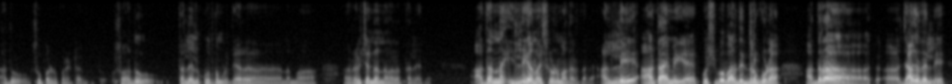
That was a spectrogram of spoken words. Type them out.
ಅದು ಸೂಪರ್ ಡೂಪರ್ ಹಿಟ್ ಆಗಿಬಿಡ್ತು. ಸೊ ಅದು ತಲೆಯಲ್ಲಿ ಕೂತ್ಕೊಂಡ್ಬಿಡ್ತು. ಯಾರ ನಮ್ಮ ರವಿಚಂದ್ರನ್ ಅವರ ತಲೆಯಲ್ಲಿ. ಅದನ್ನು ಇಲ್ಲಿ ಅನ್ವಯಿಸ್ಕೊಂಡು ಮಾತಾಡ್ತಾರೆ. ಅಲ್ಲಿ ಆ ಟೈಮಿಗೆ ಖುಷ್ಬು ಬಾರದಿದ್ದರೂ ಕೂಡ ಅದರ ಜಾಗದಲ್ಲಿ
